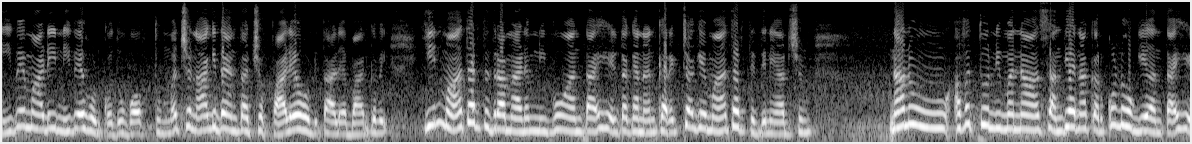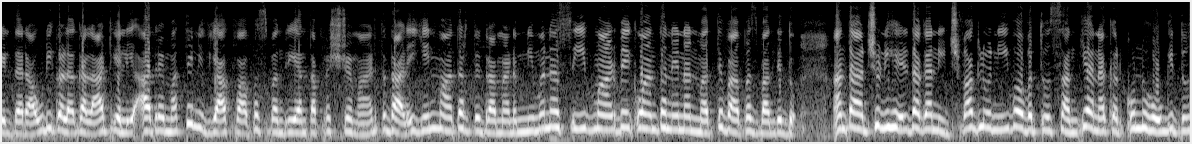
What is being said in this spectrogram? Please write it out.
ನೀವೇ ಮಾಡಿ, ನೀವೇ ಹುಡ್ಕೋದು. ಬಾಬ್ ತುಂಬ ಚೆನ್ನಾಗಿದೆ ಅಂತ ಚೊಪ್ಪಾಳೆ ಹೊಡಿತಾಳೆ ಭಾರ್ಗವಿ. ಏನು ಮಾತಾಡ್ತಿದ್ರಾ ಮೇಡಮ್ ನೀವು ಅಂತ ಹೇಳಿದಾಗ ನಾನು ಕರೆಕ್ಟಾಗಿ ಮಾತಾಡ್ತಿದ್ದೀನಿ ಅರ್ಜುನ್. ನಾನು ಅವತ್ತು ನಿಮ್ಮನ್ನು ಸಂಧ್ಯಾನ ಕರ್ಕೊಂಡು ಹೋಗಿ ಅಂತ ಹೇಳಿದೆ ರೌಡಿಗಳ ಗಲಾಟೆಯಲ್ಲಿ, ಆದರೆ ಮತ್ತೆ ನೀವು ಯಾಕೆ ವಾಪಸ್ ಬಂದ್ರಿ ಅಂತ ಪ್ರಶ್ನೆ ಮಾಡ್ತಿದ್ದಾಳೆ. ಏನು ಮಾತಾಡ್ತಿದ್ರಾ ಮೇಡಮ್ ನಿಮ್ಮನ್ನು ಸೇವ್ ಮಾಡಬೇಕು ಅಂತಲೇ ನಾನು ಮತ್ತೆ ವಾಪಸ್ ಬಂದಿದ್ದು. ಅಂತ ಅರ್ಜುನಿ ಹೇಳಿದಾಗ, ನಿಜವಾಗ್ಲೂ ನೀವು ಅವತ್ತು ಸಂಧ್ಯಾನ ಕರ್ಕೊಂಡು ಹೋಗಿದ್ದು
